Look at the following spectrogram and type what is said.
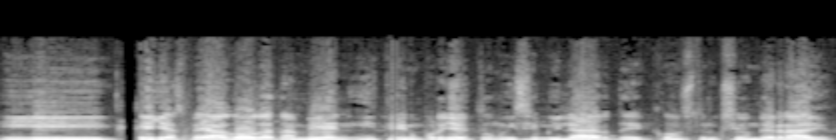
y ella es pedagoga también y tiene un proyecto muy similar de construcción de radio.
